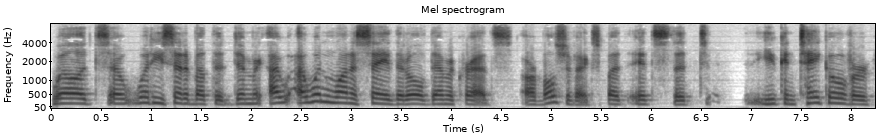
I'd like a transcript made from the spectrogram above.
Well, it's uh, what he said about the Demo- I, I wouldn't want to say that all Democrats are Bolsheviks, but it's that you can take over,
